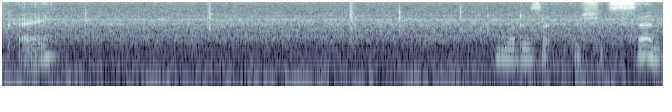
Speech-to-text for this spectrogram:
Okay. What is it that she sent?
